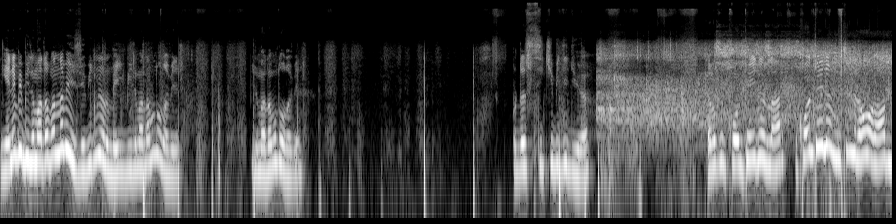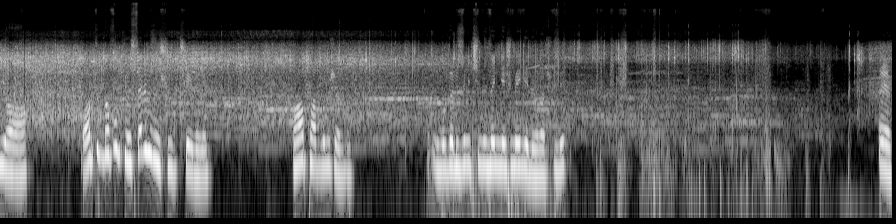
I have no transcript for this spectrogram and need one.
Yeni bir bilim adamına benziyor. Bilmiyorum. Belki bilim adamı da olabilir. Bilim adamı da olabilir. Burada Skibidi diyor. Ya bakın konteynerlar. Bu konteynerin içinde ne var abi ya? Artık lafı göster bize şu şeyleri. Aha patlamış oldu. Burada bizim içimizden geçmeye geliyorlar şimdi. Evet.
